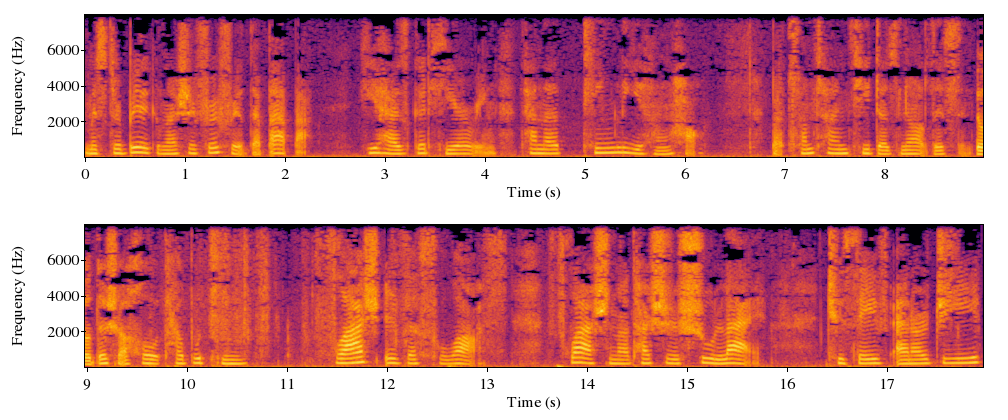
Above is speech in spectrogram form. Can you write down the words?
Mr. Big 呢是 Frou Frou 的爸爸。He has good hearing. 他呢听力很好。But sometimes he does not listen. 有的时候他不听。Flash is a sloth. Flash 呢它是树懒。To save energy,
